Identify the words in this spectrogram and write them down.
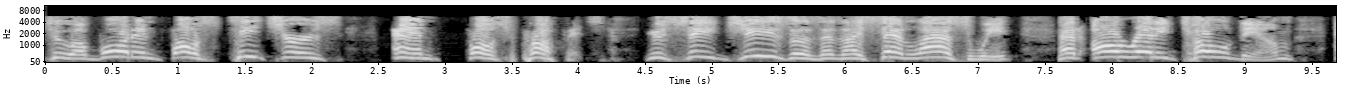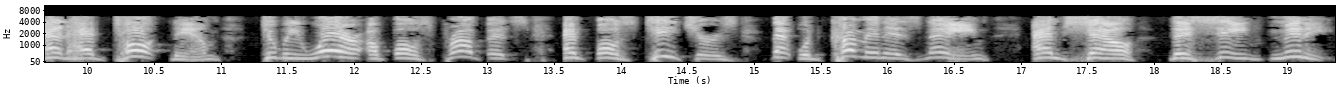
to avoiding false teachers and false prophets. You see, Jesus, as I said last week, had already told them and had taught them to beware of false prophets and false teachers that would come in his name and shall deceive many.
